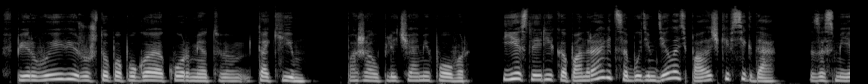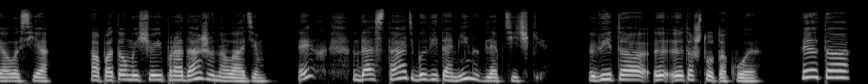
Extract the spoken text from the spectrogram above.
«Впервые вижу, что попугая кормят э, таким», — пожал плечами повар. «Если Рика понравится, будем делать палочки всегда», — засмеялась я. «А потом еще и продажу наладим. Эх, достать бы витамины для птички». «Вита, э это что такое?» «Это...»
